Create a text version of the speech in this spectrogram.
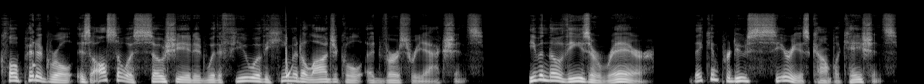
Clopidogrel is also associated with a few of the hematological adverse reactions. Even though these are rare, they can produce serious complications.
